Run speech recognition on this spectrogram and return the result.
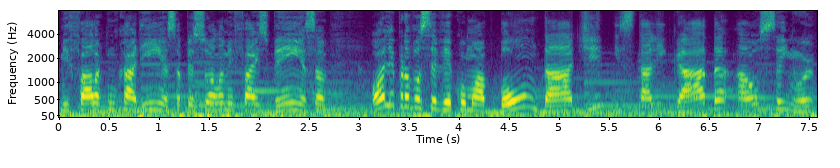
me fala com carinho, essa pessoa ela me faz bem, essa Olha para você ver como a bondade está ligada ao Senhor.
